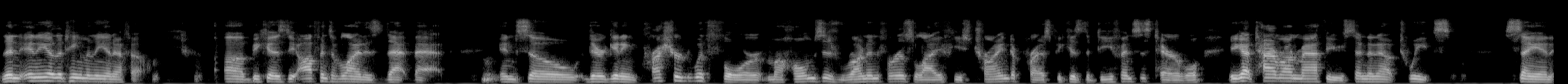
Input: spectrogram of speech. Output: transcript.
than any other team in the NFL uh, because the offensive line is that bad. And so they're getting pressured with four. Mahomes is running for his life. He's trying to press because the defense is terrible. You got Tyrann Mathieu sending out tweets saying,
